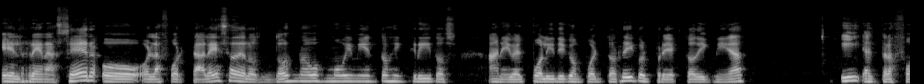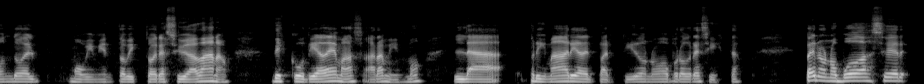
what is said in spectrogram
el renacer o, o, la fortaleza de los dos nuevos movimientos inscritos a nivel político en Puerto Rico, el Proyecto Dignidad y el trasfondo del movimiento Victoria Ciudadana, Discutí además ahora mismo la primaria del Partido Nuevo Progresista, pero no puedo hacer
